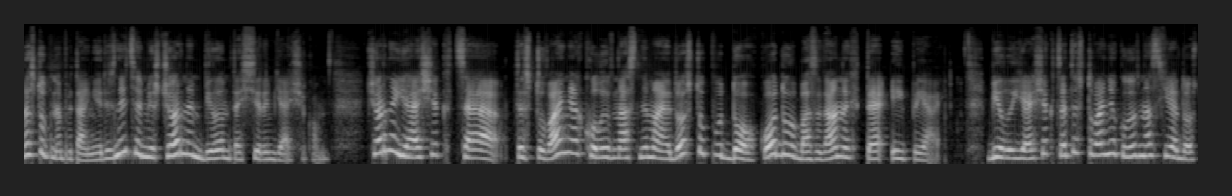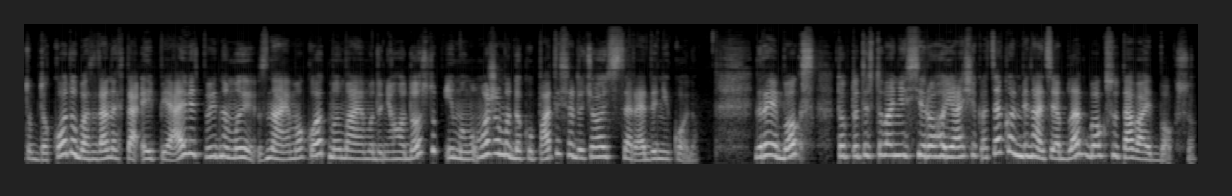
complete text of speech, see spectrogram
Наступне питання: різниця між чорним, білим та сірим ящиком. Чорний ящик це тестування, коли в нас немає доступу до коду бази даних та API. Білий ящик це тестування, коли в нас є доступ до коду, бази даних та API. Відповідно, ми знаємо код, ми маємо до нього доступ і ми можемо докупатися до чогось всередині коду. Greybox, тобто тестування сірого ящика, це комбінація блекбоксу та вайтбоксу.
